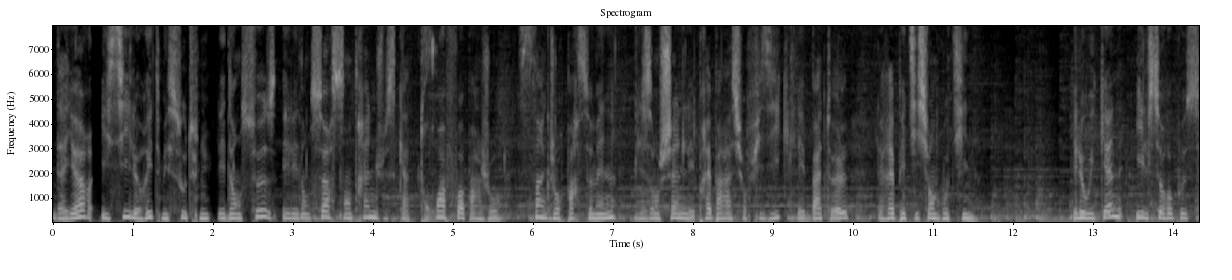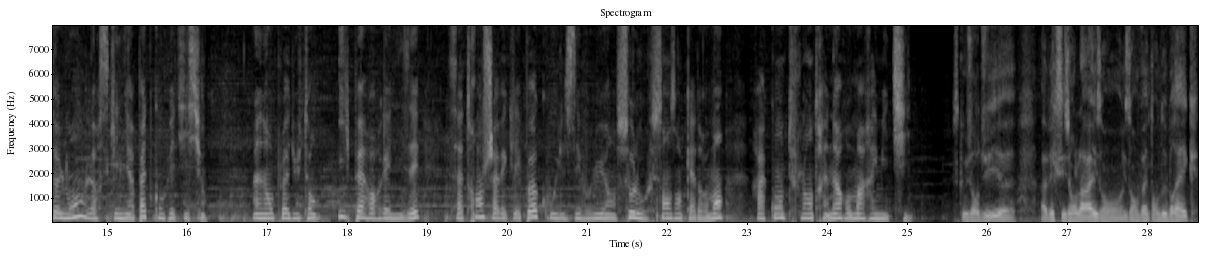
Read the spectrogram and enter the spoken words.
D'ailleurs, ici, le rythme est soutenu. Les danseuses et les danseurs s'entraînent jusqu'à trois fois par jour, cinq jours par semaine. Ils enchaînent les préparations physiques, les battles, les répétitions de routine. Et le week-end, ils se reposent seulement lorsqu'il n'y a pas de compétition. Un emploi du temps hyper organisé, ça tranche avec l'époque où ils évoluaient en solo, sans encadrement, raconte l'entraîneur Omar Remichi. Parce qu'aujourd'hui, euh, avec ces gens-là, ils ont, ils ont 20 ans de break.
